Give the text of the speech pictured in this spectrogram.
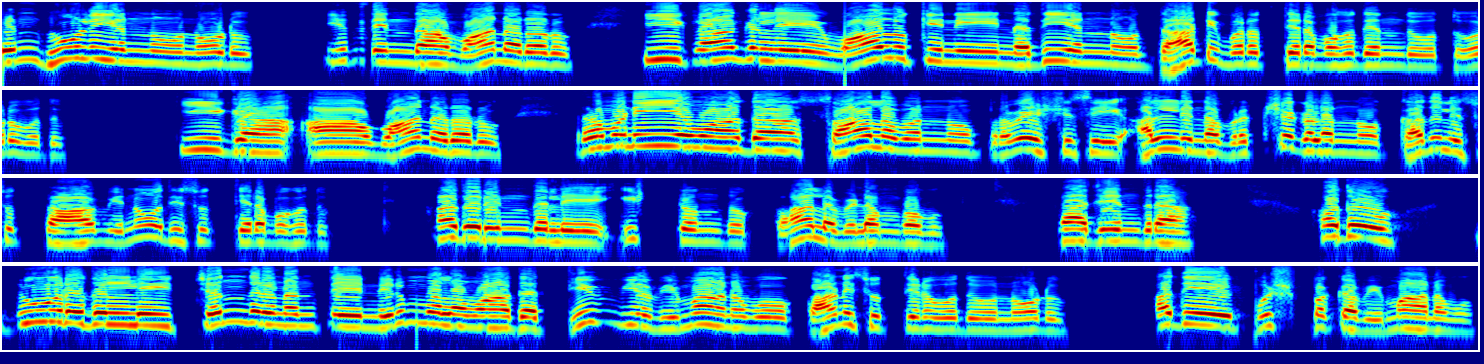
ಕೆಂಧೂಳಿಯನ್ನು ನೋಡು. ಇದರಿಂದ ವಾನರರು ಈಗಾಗಲೇ ವಾಲುಕಿನಿ ನದಿಯನ್ನು ದಾಟಿ ಬರುತ್ತಿರಬಹುದೆಂದು ತೋರುವುದು. ಈಗ ಆ ವಾನರರು ರಮಣೀಯವಾದ ಸಾಲವನ್ನು ಪ್ರವೇಶಿಸಿ ಅಲ್ಲಿನ ವೃಕ್ಷಗಳನ್ನು ಕದಲಿಸುತ್ತಾ ವಿನೋದಿಸುತ್ತಿರಬಹುದು. ಅದರಿಂದಲೇ ಇಷ್ಟೊಂದು ಕಾಲ ವಿಳಂಬವು. ರಾಜೇಂದ್ರ, ಅದು ದೂರದಲ್ಲಿ ಚಂದ್ರನಂತೆ ನಿರ್ಮಲವಾದ ದಿವ್ಯ ವಿಮಾನವು ಕಾಣಿಸುತ್ತಿರುವುದು ನೋಡು. ಅದೇ ಪುಷ್ಪಕ ವಿಮಾನವು.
